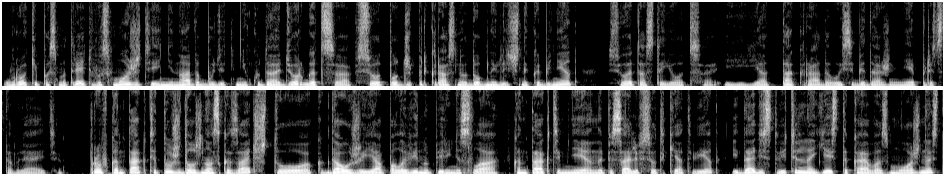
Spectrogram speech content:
уроки посмотреть вы сможете, и не надо будет никуда дергаться. Все тот же прекрасный, удобный личный кабинет, все это остается. И я так рада, вы себе даже не представляете. Про ВКонтакте тоже должна сказать, что когда уже я половину перенесла ВКонтакте, мне написали все-таки ответ. И да, действительно, есть такая возможность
